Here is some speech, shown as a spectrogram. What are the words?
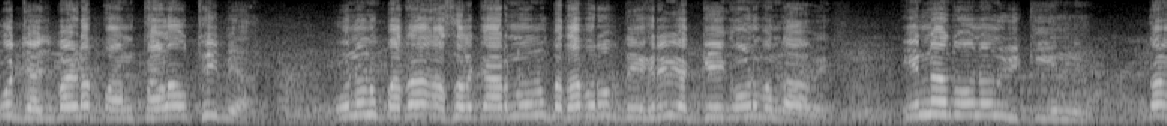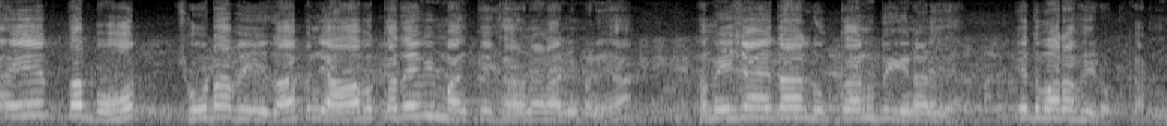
ਉਹ ਜਜ਼ਬਾ ਜਿਹੜਾ ਪੰਥ ਵਾਲਾ ਉੱਥੇ ਹੀ ਪਿਆ। ਉਹਨਾਂ ਨੂੰ ਪਤਾ, ਅਸਲ ਕਾਰਨ ਉਹਨਾਂ ਨੂੰ ਪਤਾ, ਪਰ ਉਹ ਦੇਖ ਰਹੇ ਵੀ ਅੱਗੇ ਕੌਣ ਬੰਦਾ ਆਵੇ। ਇਹਨਾਂ ਤੋਂ ਉਹਨਾਂ ਨੂੰ ਯਕੀਨ ਨਹੀਂ। ਤਾਂ ਇਹ ਤਾਂ ਬਹੁਤ ਛੋਟਾ ਫੇਜ਼ ਆ। ਪੰਜਾਬ ਕਦੇ ਵੀ ਮੰਗ ਕੇ ਖਾਣ ਵਾਲਾ ਨਹੀਂ ਬਣਿਆ। ਹਮੇਸ਼ਾ ਇਹ ਤਾਂ ਲੋਕਾਂ ਨੂੰ ਦੇਣ ਵਾਲੇ ਆ। ਇਹ ਦੁਬਾਰਾ ਫੇਰ ਉੱਠ ਖੜਨਗੇ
